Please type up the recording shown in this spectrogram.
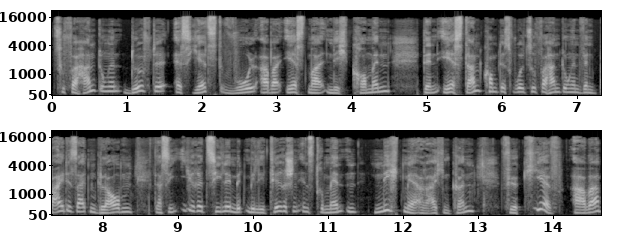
Zu Verhandlungen dürfte es jetzt wohl aber erstmal nicht kommen, denn erst dann kommt es wohl zu Verhandlungen, wenn beide Seiten glauben, dass sie ihre Ziele mit militärischen Instrumenten nicht mehr erreichen können. Für Kiew aber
